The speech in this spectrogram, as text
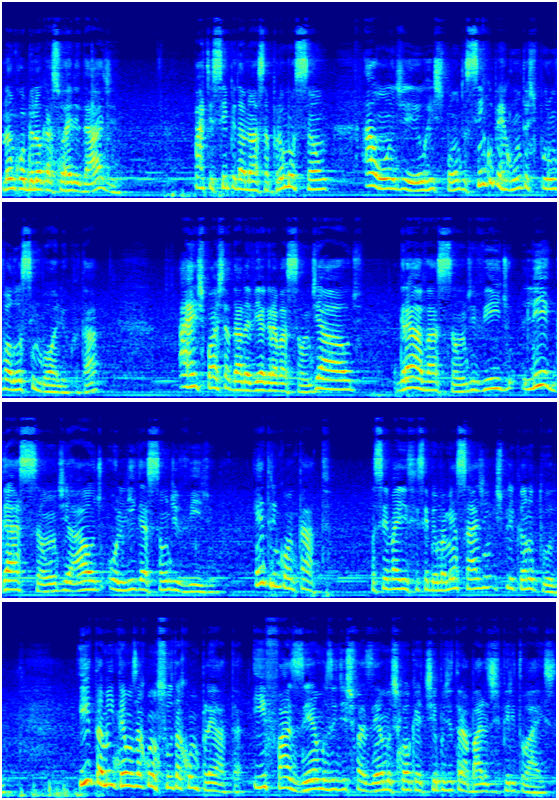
Não combinou com a sua realidade? Participe da nossa promoção, aonde eu respondo cinco perguntas por um valor simbólico, tá? A resposta é dada via gravação de áudio, gravação de vídeo, ligação de áudio ou ligação de vídeo. Entre em contato. Você vai receber uma mensagem explicando tudo. E também temos a consulta completa e fazemos e desfazemos qualquer tipo de trabalhos espirituais.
